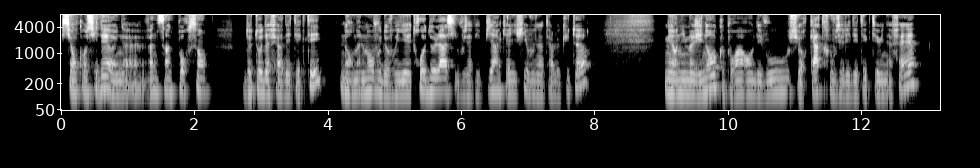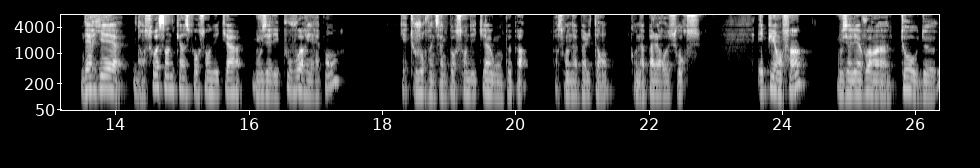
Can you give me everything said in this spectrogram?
Si on considère une 25% euh, de taux d'affaires détectés, Normalement, vous devriez être au-delà si vous avez bien qualifié vos interlocuteurs. Mais en imaginant que pour un rendez-vous sur quatre, vous allez détecter une affaire, derrière, dans 75% des cas, vous allez pouvoir y répondre. Il y a toujours 25% des cas où on ne peut pas, parce qu'on n'a pas le temps, qu'on n'a pas la ressource. Et puis enfin, vous allez avoir un taux de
